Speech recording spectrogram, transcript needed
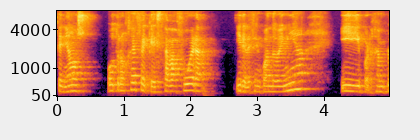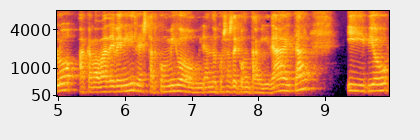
Teníamos otro jefe que estaba fuera y de vez en cuando venía y, por ejemplo, acababa de venir, estar conmigo mirando cosas de contabilidad y tal, y vio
